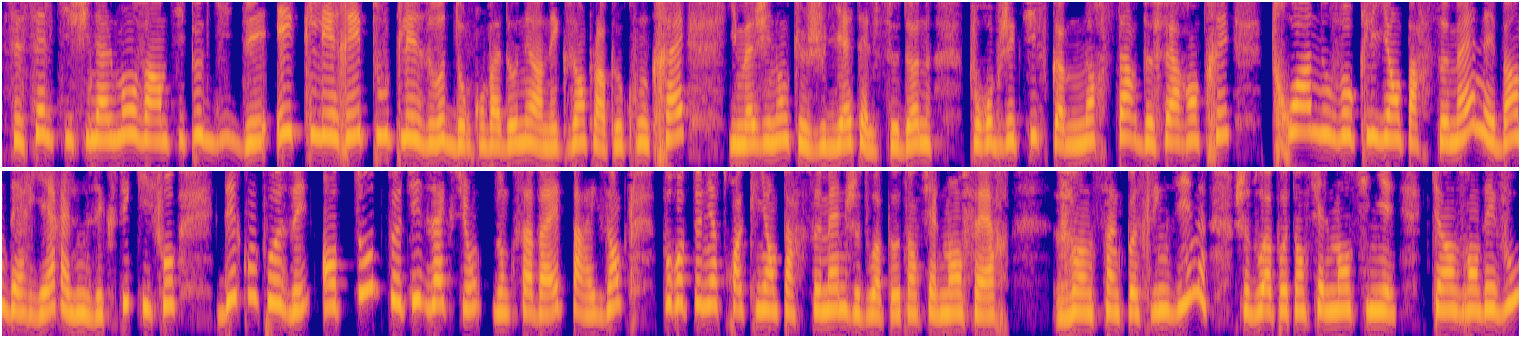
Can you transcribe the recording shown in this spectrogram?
C'est celle qui finalement va un petit peu guider, éclairer toutes les autres. Donc on va donner un exemple un peu concret. Imaginons que Juliette, elle se donne pour objectif comme North Star de faire rentrer trois nouveaux clients par semaine. Et ben derrière, elle nous explique qu'il faut décomposer en toutes petites actions. Donc ça va être par exemple, pour obtenir trois clients par semaine, je dois potentiellement faire 25 posts LinkedIn, je dois potentiellement signer 15 rendez-vous,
